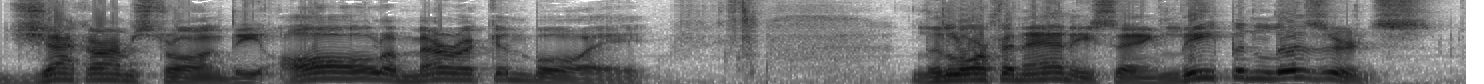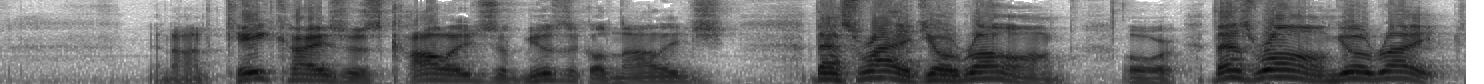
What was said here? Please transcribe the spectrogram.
Jack Armstrong, the All American Boy. Little Orphan Annie saying Leapin' Lizards. And on Kay Kyser's College of Musical Knowledge, That's right, you're wrong. Or That's wrong, you're right.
